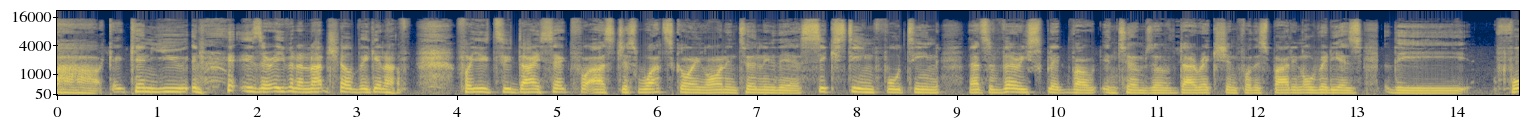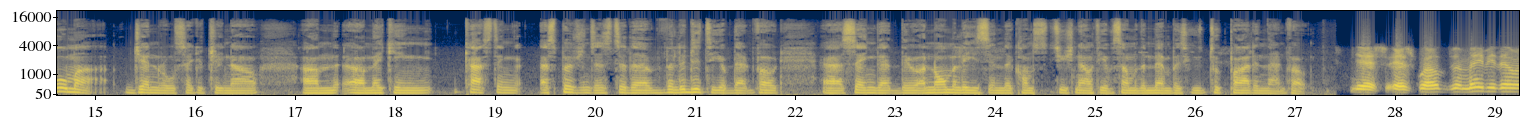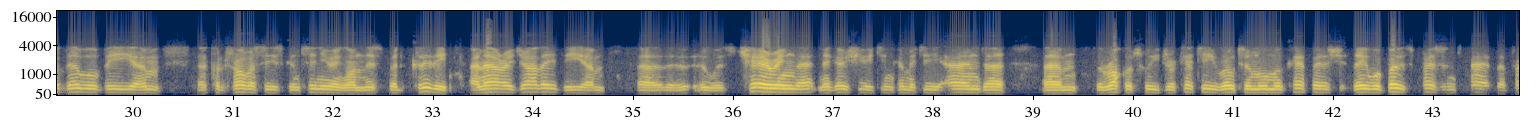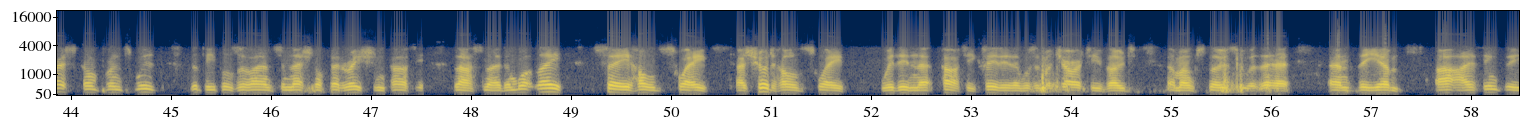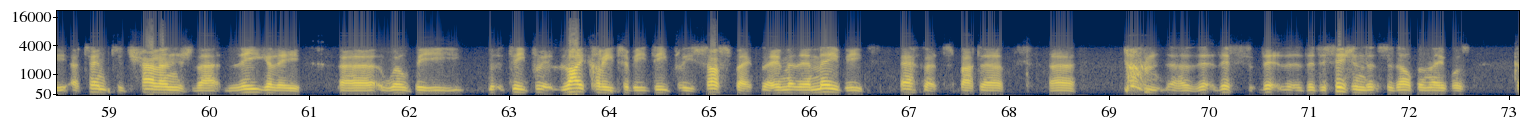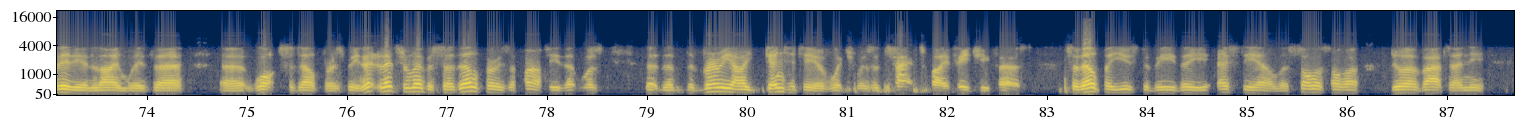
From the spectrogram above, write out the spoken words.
Ah, can you? Is there even a nutshell big enough for you to dissect for us just what's going on internally there? 16 14, that's a very split vote in terms of direction for this party, and already as the former general secretary now um, uh, making casting aspersions as to the validity of that vote, uh, saying that there are anomalies in the constitutionality of some of the members who took part in that vote. Yes, yes. Well, maybe there there will be um, uh, controversies continuing on this, but clearly, Anare Jale, the, um, uh, the, who was chairing that negotiating committee, and uh, um, the Roko Tui Dreketi, Rotamumu Kepesh, they were both present at the press conference with the People's Alliance and National Federation Party last night, and what they say holds sway, uh, should hold sway within that party. Clearly, there was a majority vote amongst those who were there, and the um, uh, I think the attempt to challenge that legally uh, will be deeply, likely to be deeply suspect. There, there may be efforts, but uh, uh, uh this the, the, decision that SODELPA made was clearly in line with uh, what SODELPA has been. Let, us remember, SODELPA is a party that was the, the, the very identity of which was attacked by Fiji First. SODELPA used to be the SDL, the Songa Dua Vata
